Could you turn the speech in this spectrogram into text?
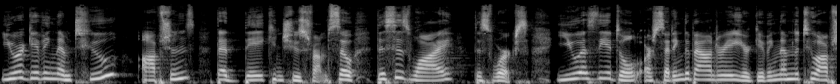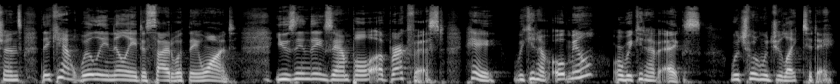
You are giving them two options that they can choose from. So this is why this works. You as the adult are setting the boundary. You're giving them the two options. They can't willy nilly decide what they want. Using the example of breakfast. Hey, we can have oatmeal or we can have eggs. Which one would you like today?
